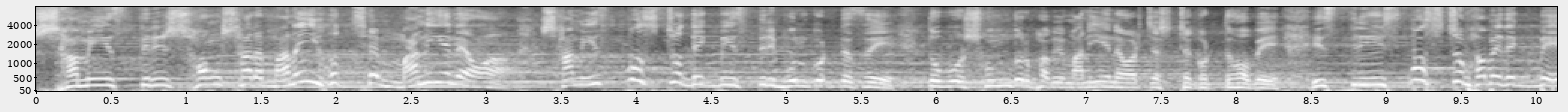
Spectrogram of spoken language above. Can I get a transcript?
Shh. স্বামী স্ত্রীর সংসার মানেই হচ্ছে মানিয়ে নেওয়া। স্বামী স্পষ্ট দেখবে স্ত্রী ভুল করতেছে, তবুও সুন্দরভাবে মানিয়ে নেওয়ার চেষ্টা করতে হবে। স্ত্রী স্পষ্টভাবে দেখবে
